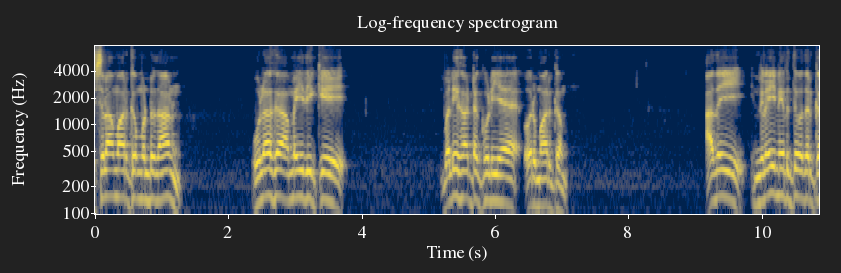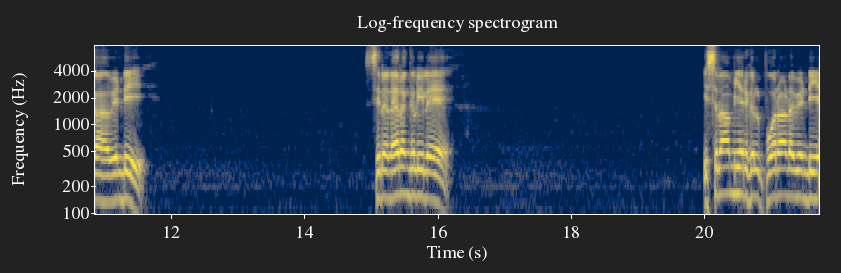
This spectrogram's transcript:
இஸ்லாம் மார்க்கம் ஒன்றுதான் உலக அமைதிக்கு வழிகாட்டக்கூடிய ஒரு மார்க்கம். அதை நிலைநிறுத்துவதற்காக வேண்டி சில நேரங்களிலே இஸ்லாமியர்கள் போராட வேண்டிய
